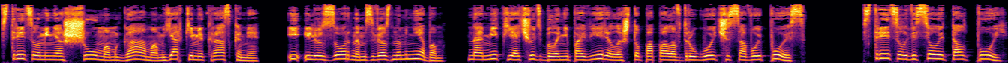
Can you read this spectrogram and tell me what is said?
встретил меня шумом, гамом, яркими красками и иллюзорным звездным небом. На миг я чуть было не поверила, что попала в другой часовой пояс. Встретил веселой толпой,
